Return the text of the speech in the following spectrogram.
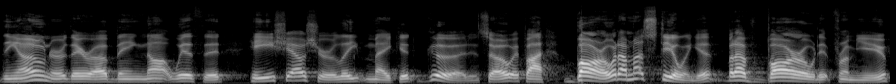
the owner thereof being not with it, he shall surely make it good. And so if I borrow it, I'm not stealing it, but I've borrowed it from you.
